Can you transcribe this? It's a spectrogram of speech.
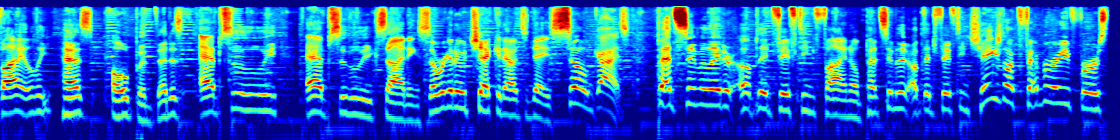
finally has opened. That is absolutely absolutely exciting. So we're going to check it out today. So guys, Pet Simulator Update 15 final. Pet Simulator Update 15 changelog February 1st,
